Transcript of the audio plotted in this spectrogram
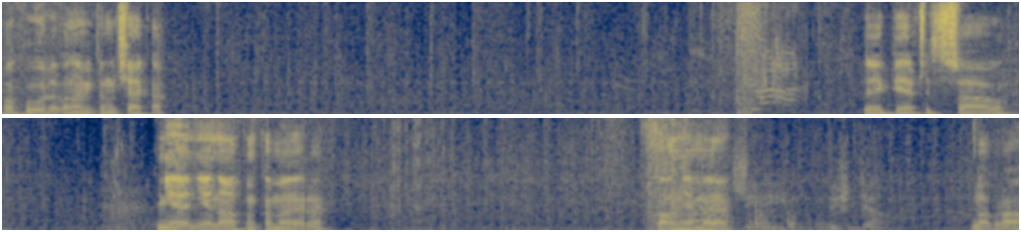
O kurde, bo ona mi tam ucieka. Pyk, pierwszy strzał. Nie, nie na tą kamerę. Walniemy. Dobra.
